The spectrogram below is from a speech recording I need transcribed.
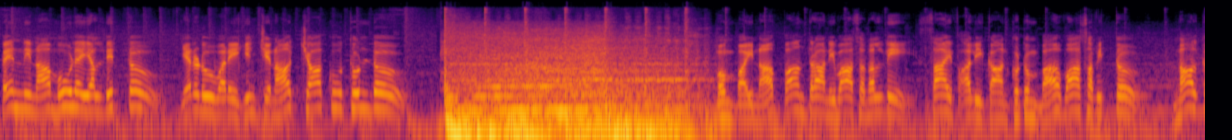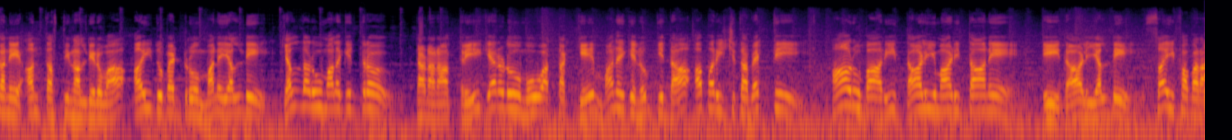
ಪೆನ್ನಿನ ಮೂಳೆಯಲ್ಲಿತ್ತು. ಎರಡೂವರೆ ಇಂಚಿನ ಚಾಕು ತುಂಡು. ಮುಂಬೈನ ಬಾಂದ್ರಾ ನಿವಾಸದಲ್ಲಿ ಸೈಫ್ ಅಲಿ ಖಾನ್ ಕುಟುಂಬ ವಾಸವಿತ್ತು. ನಾಲ್ಕನೇ ಅಂತಸ್ತಿನಲ್ಲಿರುವ ಐದು ಬೆಡ್ರೂಮ್ ಮನೆಯಲ್ಲಿ ಎಲ್ಲರೂ ಮಲಗಿದ್ರು. ತಡರಾತ್ರಿ ಎರಡು ಮೂವತ್ತಕ್ಕೆ ಮನೆಗೆ ನುಗ್ಗಿದ ಅಪರಿಚಿತ ವ್ಯಕ್ತಿ ಆರು ಬಾರಿ ದಾಳಿ ಮಾಡಿದ್ದಾನೆ. ಈ ದಾಳಿಯಲ್ಲಿ ಸೈಫ್ ಅವರ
